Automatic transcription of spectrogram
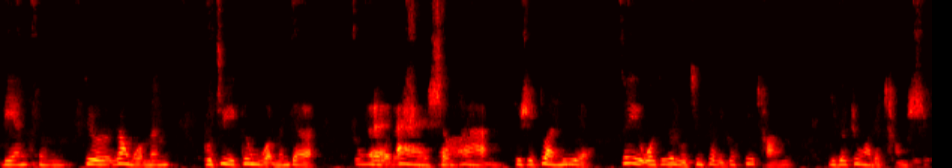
连通，就让我们不至于跟我们的呃哎神话就是断裂。所以我觉得鲁迅做了一个非常一个重要的尝试。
